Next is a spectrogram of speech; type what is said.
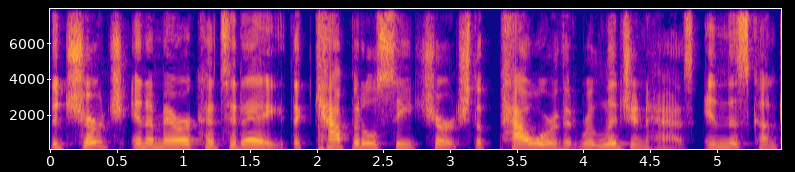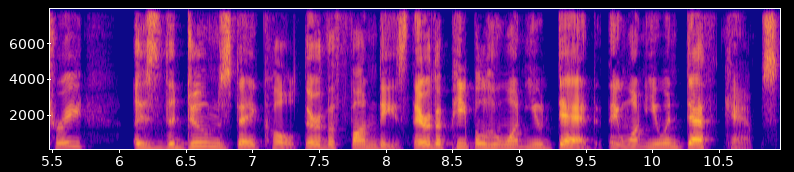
The church in America today, the capital C church, the power that religion has in this country is the doomsday cult. They're the fundies. They're the people who want you dead. They want you in death camps.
